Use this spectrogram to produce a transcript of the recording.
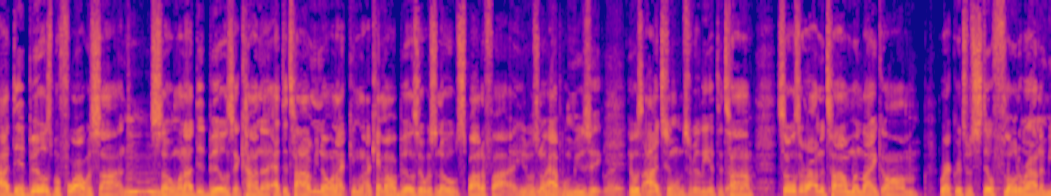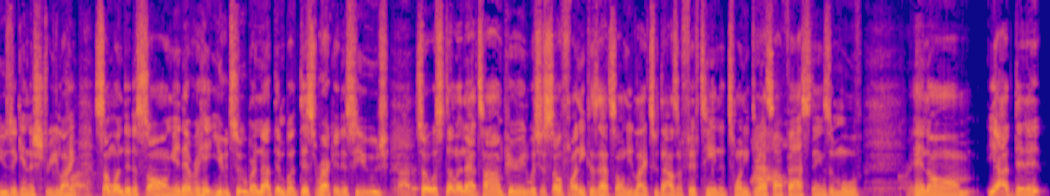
I did Bills before I was signed. Mm. So when I did Bills, it kind of at the time, you know, when I came, when I came out with Bills, there was no Spotify, you know, there was no Apple Music. Mm. Right. It was iTunes really at the time. So it was around the time when like um records would still float around the music industry. Like someone did a song, it never hit YouTube or nothing, but this record is huge. It. So it was still in that time period, which is so funny because that's only like 2015 to 23. That's how fast things move. And um, yeah, I did it.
